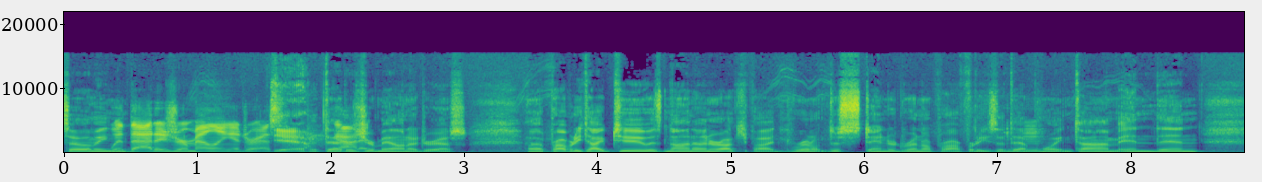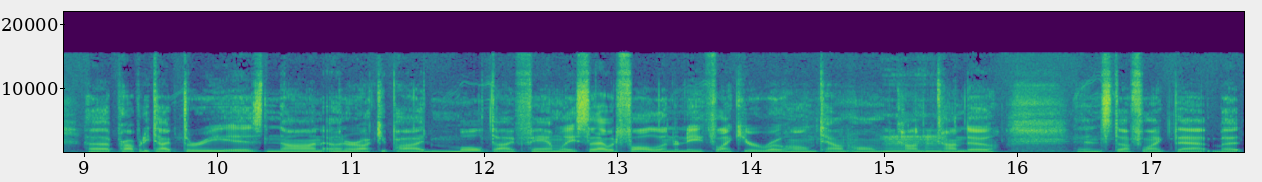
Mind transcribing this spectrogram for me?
So I mean, With that as your mailing address. Yeah. But that is Got your it. mailing address. Uh, property type two is non-owner occupied, rental, just standard rental properties at Mm-hmm. that point in time. And then uh, property type three is non-owner occupied multifamily. So that would fall underneath like your row home, townhome, con- condo, and stuff like that. But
